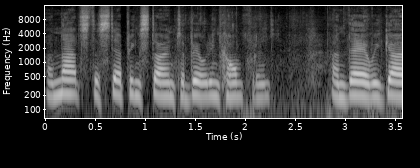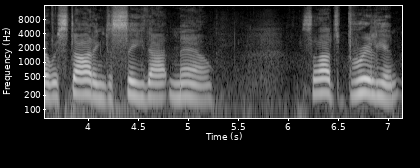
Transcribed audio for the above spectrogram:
And that's the stepping stone to building confidence. And there we go, we're starting to see that now. So that's brilliant.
